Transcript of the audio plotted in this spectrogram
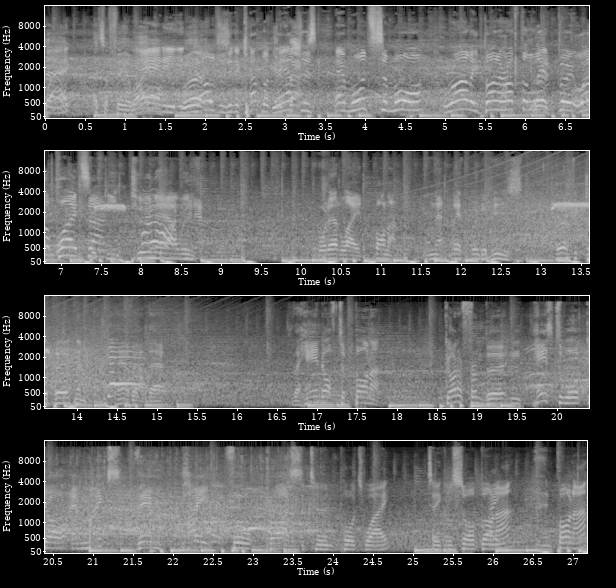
back. That's a fair way. And he indulges in a couple of Get bounces and wants some more. Riley Bonner off the left boot. Well played, son. 52 now with Port Adelaide. Bonner on that left boot of his. Perfect to Bergman. How about that? The handoff to Bonner. Got it from Burton, heads toward goal and makes them pay full price. Turned Port's way. Teagle saw Bonner, and Bonner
